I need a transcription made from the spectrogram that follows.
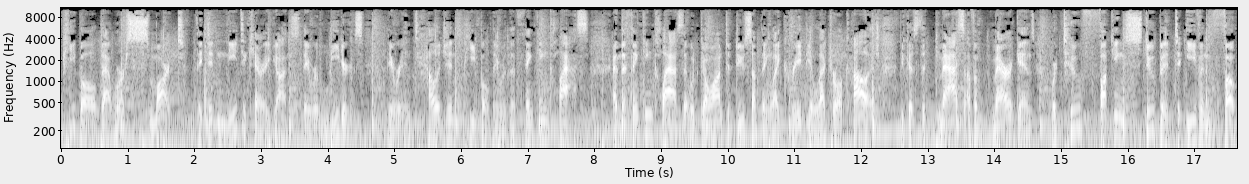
people that were smart. They didn't need to carry guns. They were leaders. They were intelligent people. They were the thinking class. And the thinking class that would go on to do something like create the Electoral College because the mass of Americans were too fucking stupid to even vote.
